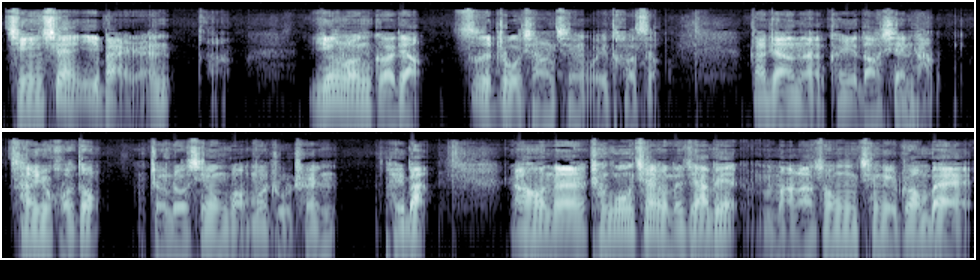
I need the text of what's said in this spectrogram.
仅限一百人啊，英伦格调自助相亲为特色，大家呢可以到现场参与活动。郑州新闻广播主持人陪伴，然后呢，成功牵手的嘉宾，马拉松情侣装备、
